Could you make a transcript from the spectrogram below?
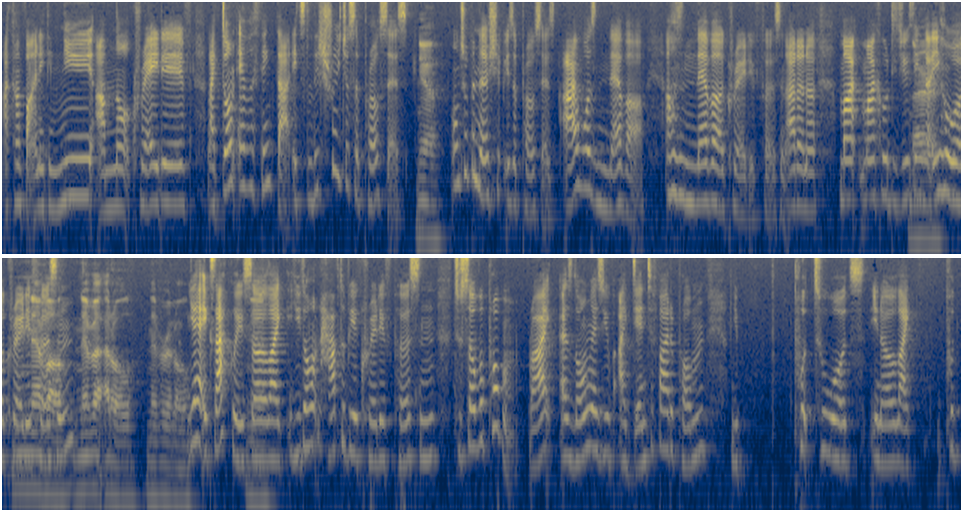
i can't find anything new i'm not creative like don't ever think that it's literally just a process Yeah. entrepreneurship is a process. I was never, I was never a creative person. I don't know. My, Michael, did you think No, that you were a creative never, person? Never at all. Never at all. Yeah, exactly. So, Yeah. like, you don't have to be a creative person to solve a problem, right? As long as you've identified a problem, you put towards, you know, like, put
